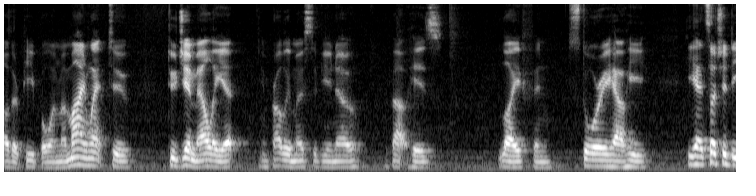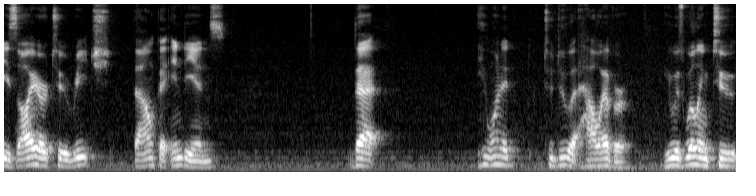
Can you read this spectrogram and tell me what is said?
other people. And my mind went to, to Jim Elliot, and probably most of you know about his life and story, how he, he had such a desire to reach the Auca Indians that he wanted to do it. However, he was willing to,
